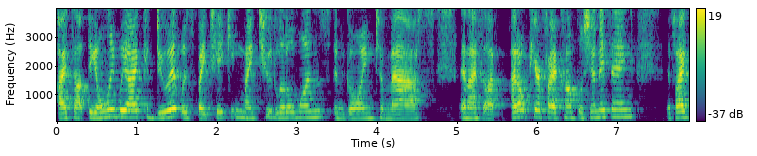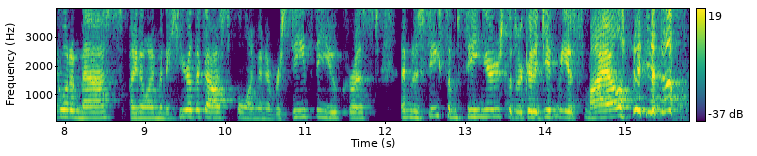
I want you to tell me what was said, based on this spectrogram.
I thought the only way I could do it was by taking my two little ones and going to Mass. And I thought, I don't care if I accomplish anything. If I go to Mass, I know I'm going to hear the gospel, I'm going to receive the Eucharist, I'm going to see some seniors that are going to give me a smile. you know?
